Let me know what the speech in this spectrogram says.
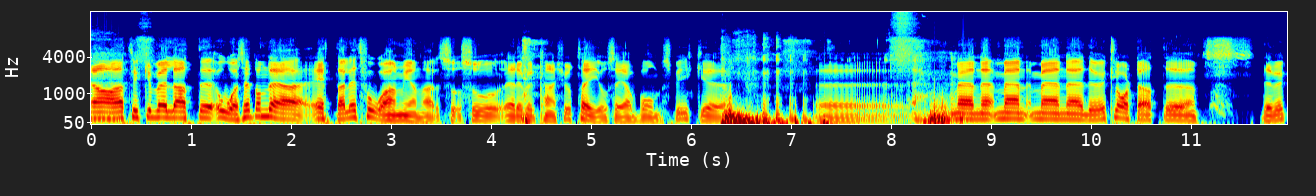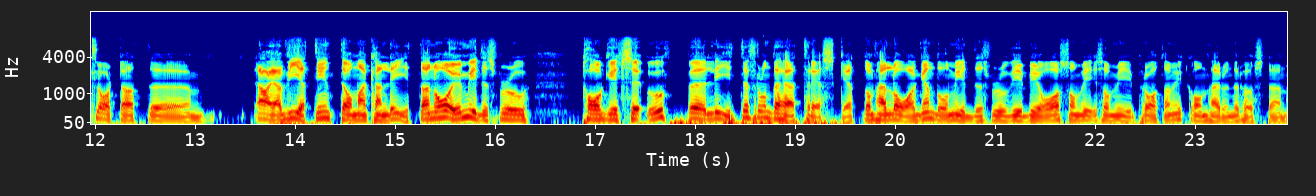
ja, jag tycker väl att eh, oavsett om det är ett eller två han menar så, så är det väl kanske att ta i och säga bombspik. Eh, eh, men, men, men det är väl klart att eh, det är väl klart att ja, jag vet inte om man kan lita. Nu har ju Middlesbrough tagit sig upp eh, lite från det här träsket. De här lagen då, Middlesbrough, VBA som vi, som vi pratar mycket om här under hösten.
